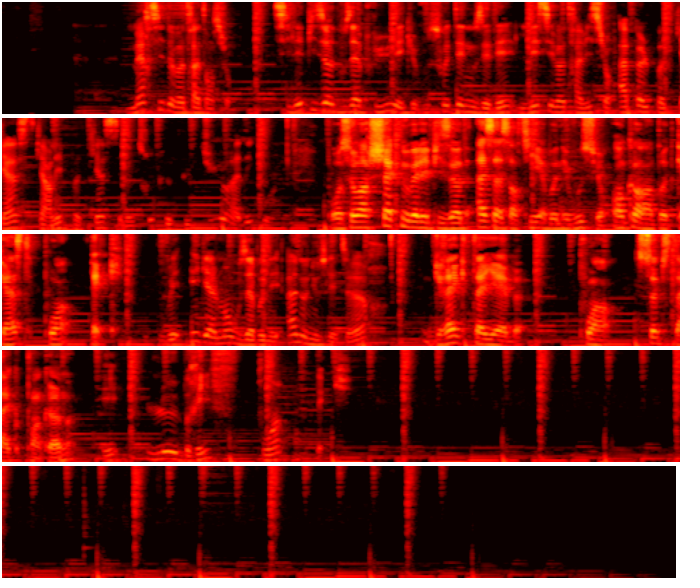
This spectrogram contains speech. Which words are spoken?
Merci de votre attention. Si l'épisode vous a plu et que vous souhaitez nous aider, laissez votre avis sur Apple Podcast car les podcasts c'est le truc le plus dur à découvrir. Pour recevoir chaque nouvel épisode à sa sortie, abonnez-vous sur encoreunpodcast.tech. Vous pouvez également vous abonner à nos newsletters gregtayeb.substack.com et lebrief.tech.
